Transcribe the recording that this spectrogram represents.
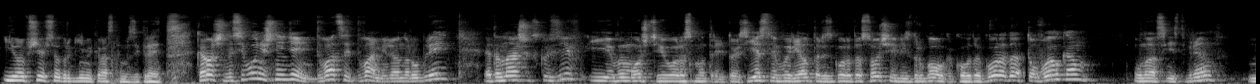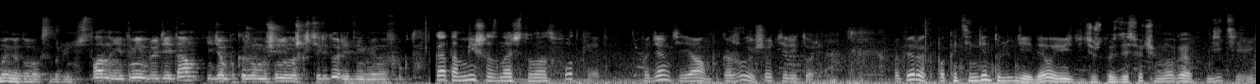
И вообще все другими красками заиграет. Короче, на сегодняшний день 22 миллиона рублей. Это наш эксклюзив, и вы можете его рассмотреть. То есть, если вы риэлтор из города Сочи или из другого какого-то города, то welcome. У нас есть вариант. Мы готовы к сотрудничеству. Ладно, не томим людей там. Идем покажу вам еще немножко территории, двигаем фрукты. Пока там Миша, значит, у нас фоткает. Пойдемте, я вам покажу еще территорию. Во-первых, по контингенту людей, да, вы видите, что здесь очень много детей.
